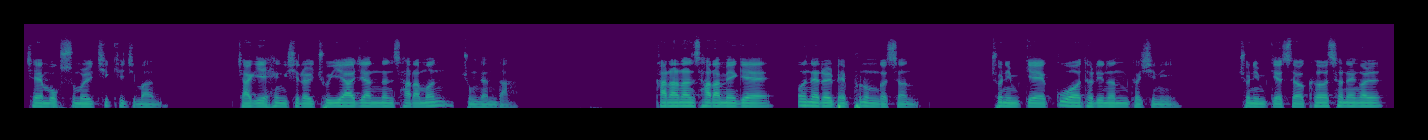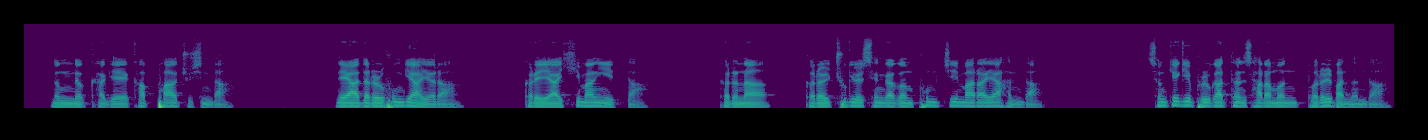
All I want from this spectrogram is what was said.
제 목숨을 지키지만 자기 행실을 주의하지 않는 사람은 죽는다. 가난한 사람에게 은혜를 베푸는 것은 주님께 꾸어 드리는 것이니 주님께서 그 선행을 넉넉하게 갚아 주신다. 내 아들을 훈계하여라. 그래야 희망이 있다. 그러나 그를 죽일 생각은 품지 말아야 한다. 성격이 불같은 사람은 벌을 받는다.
